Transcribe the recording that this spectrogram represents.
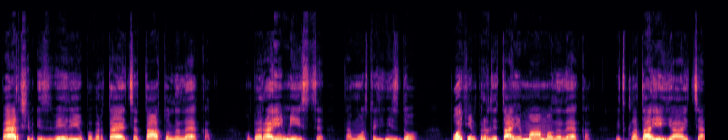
Першим із вирію повертається тато лелека, обирає місце та мостить гніздо. Потім прилітає мама лелека, відкладає яйця,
